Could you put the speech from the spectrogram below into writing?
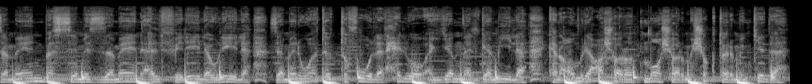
زمان بس مش زمان. ألف ليلة وليلة. زمان وقت الطفولة الحلوة وأيامنا الجميلة. كان عمري عشرة اتناشر مش أكتر من كده.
